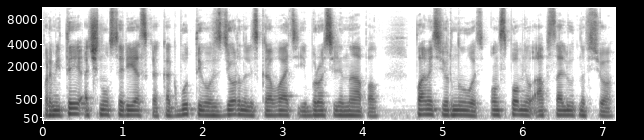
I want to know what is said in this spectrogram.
Прометей очнулся резко, как будто его вздернули с кровати и бросили на пол. Память вернулась, он вспомнил абсолютно все.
